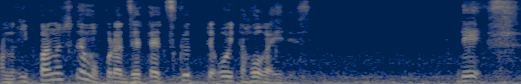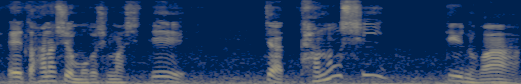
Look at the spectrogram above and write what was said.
あの、一般の人でもこれは絶対作っておいた方がいいです。で、えっ、ー、と、話を戻しまして、じゃあ楽しいっていうのは、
